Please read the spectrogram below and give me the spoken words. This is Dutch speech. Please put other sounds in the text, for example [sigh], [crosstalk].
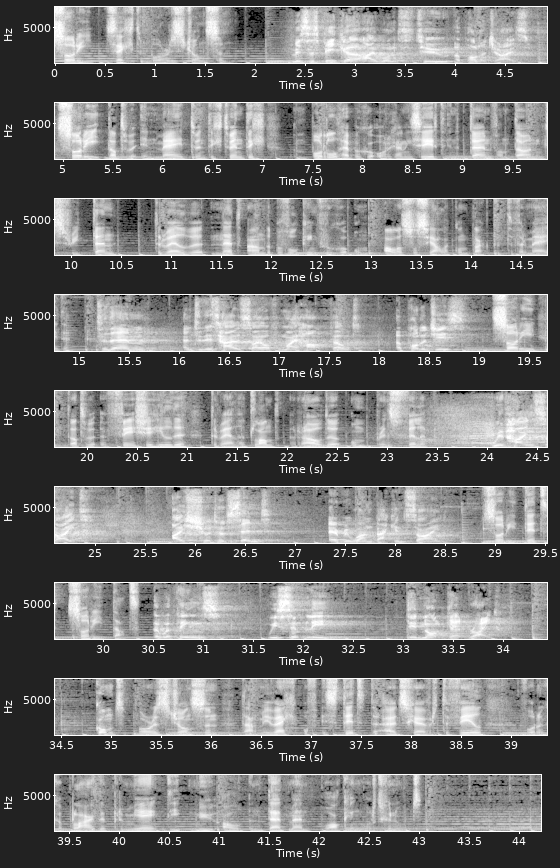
Sorry, zegt Boris Johnson. Mr. Speaker, I want to apologize. Sorry dat we in mei 2020 een borrel hebben georganiseerd in de tuin van Downing Street 10, terwijl we net aan de bevolking vroegen om alle sociale contacten te vermijden. To them and to this House, I offer my heartfelt apologies. Sorry dat we een feestje hielden terwijl het land rouwde om prins Philip. With hindsight, I should have sent everyone back inside. Sorry dit, sorry dat. There were things we simply did not get right. Komt Boris Johnson daarmee weg of is dit de uitschuiver te veel voor een geplaagde premier die nu al een dead man walking wordt genoemd?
